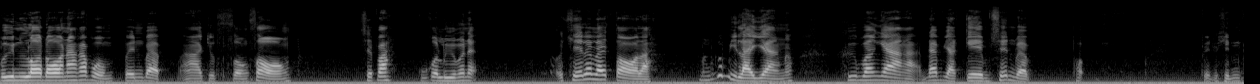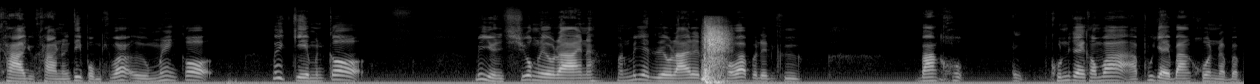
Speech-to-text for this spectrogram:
ปืนรอดอนะครับผมเป็นแบบอ่าจุดสองสองใช่ปะกูก็ลืมมันเนี่ยโอเคแล้วอะไรต่อล่ะ มันก็มีหลายอย่างเนาะคือบางอย่างอะ ได้มาจากเกมเช่นแบบเป็นเห็นข่าวอยู่ข่าวหนึ่งที่ผมคิดว่าเออแม่งก็เฮ้ยเกมมันก็ ไม่อยู่ในช่วงเลวร้ายนะ มันไม่ใช่เลวร้ายเลยนะเพราะว่าประเด็นคือบาง คนไอ้คุณเข้าใจคำว่าผู้ใหญ่บางคนอะแบบ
